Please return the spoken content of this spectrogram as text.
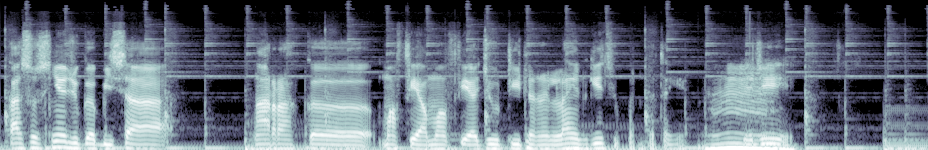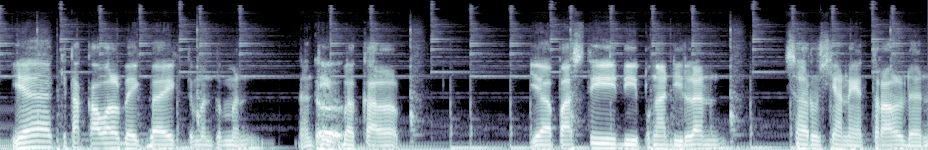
kasusnya juga bisa ngarah ke mafia-mafia judi dan lain-lain gitu kan katanya. Hmm. Jadi ya kita kawal baik-baik teman-teman. Nanti Betul. bakal ya pasti di pengadilan seharusnya netral dan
